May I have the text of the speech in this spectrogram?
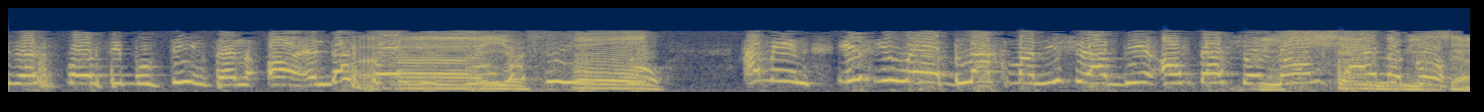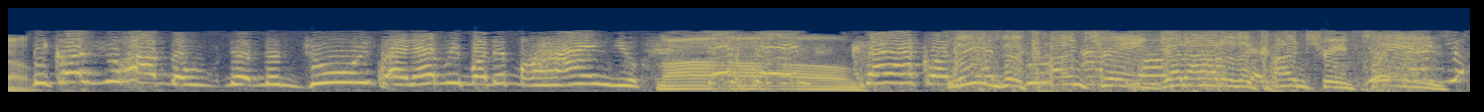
irresponsible things, and uh, and that's all Ah, you do. you what do you do? I mean, if you were a black man, you should have been off that show Be long time ago yourself. because you have the, the the Jews and everybody behind you. No. They're saying crack on Leave the country. Get out of the country, please. you-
